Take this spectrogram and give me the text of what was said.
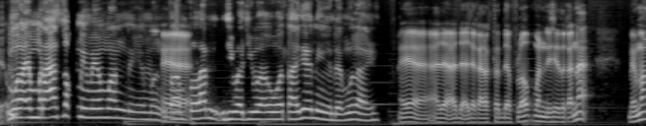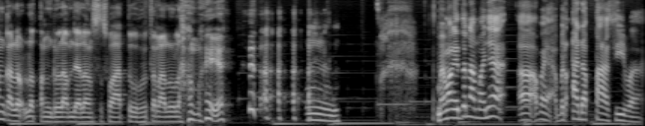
iya. Mulai merasuk nih memang nih emang Iya. pelan-pelan jiwa-jiwa wotanya nih udah mulai. Iya, ada ada ada karakter development di situ karena memang kalau lo tenggelam dalam sesuatu terlalu lama ya. Hmm. Memang itu namanya eh, apa ya beradaptasi pak.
